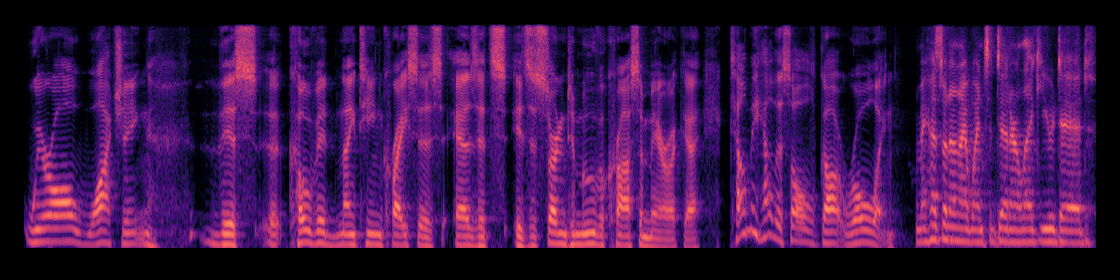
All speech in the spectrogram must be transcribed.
we're all watching this uh, COVID 19 crisis as it's, it's starting to move across America. Tell me how this all got rolling. My husband and I went to dinner like you did.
